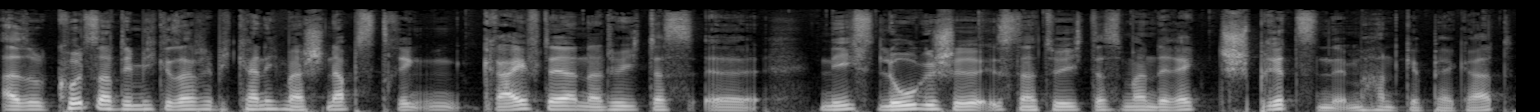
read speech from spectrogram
also kurz nachdem ich gesagt habe, ich kann nicht mal Schnaps trinken, greift er natürlich das nächstlogische ist natürlich, dass man direkt Spritzen im Handgepäck hat.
